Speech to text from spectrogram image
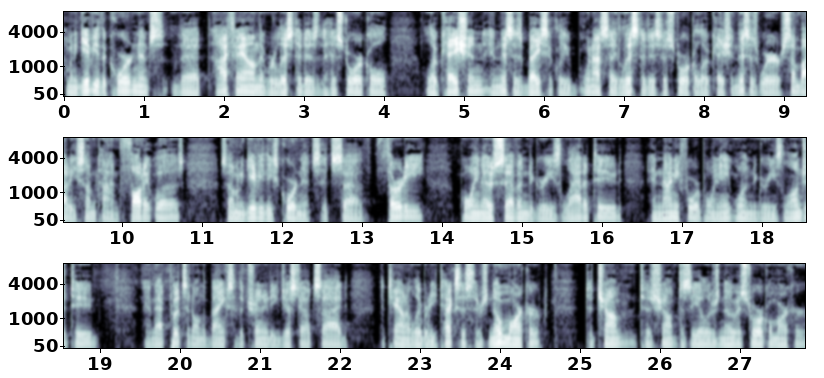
I'm going to give you the coordinates that I found that were listed as the historical location. And this is basically, when I say listed as historical location, this is where somebody sometime thought it was. So I'm going to give you these coordinates. It's uh, 30.07 degrees latitude and 94.81 degrees longitude. And that puts it on the banks of the Trinity just outside the town of Liberty, Texas. There's no marker to Champ, to Champ d'Asile. There's no historical marker.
